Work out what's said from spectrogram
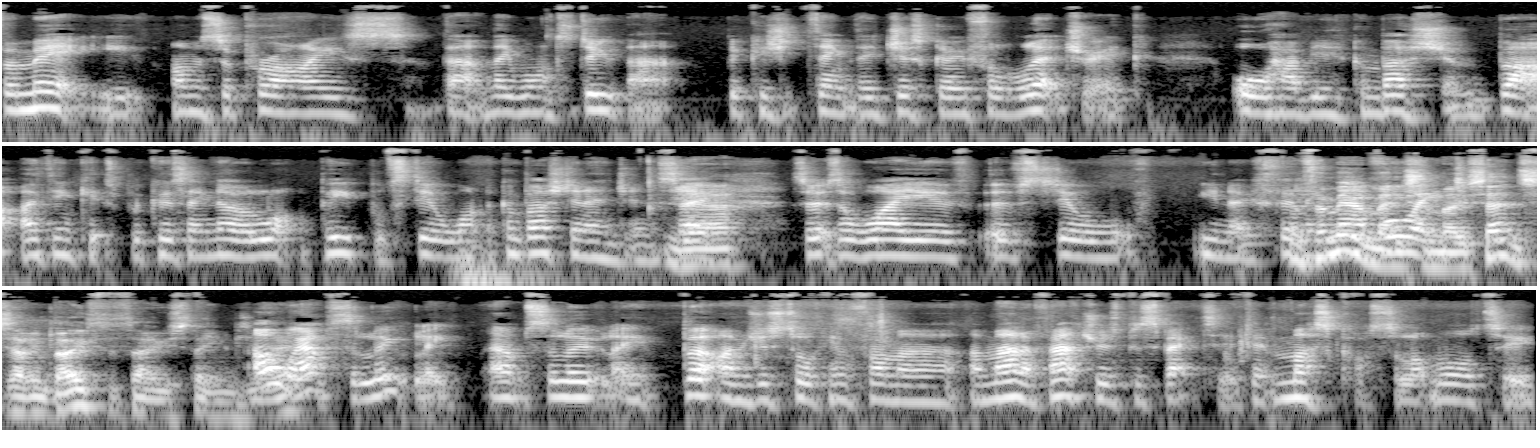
for me, I'm surprised that they want to do that because you'd think they'd just go full electric or have your combustion. But I think it's because they know a lot of people still want a combustion engine. So yeah. so it's a way of, of still, you know, filling And for me, it makes void. the most sense is having both of those things. Oh, know. absolutely, absolutely. But I'm just talking from a, a manufacturer's perspective. It must cost a lot more to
